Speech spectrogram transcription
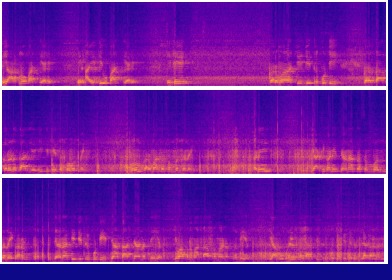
ही आत्मोपास्ती आहे. ही आयती उपास्ती आहे. इथे कर्माची जी त्रिपुटी करता करण कार्य ही तिथे संभवत नाही. म्हणून कर्माचा संबंध नाही. आणि या ठिकाणी ज्ञानाचा संबंध नाही कारण ज्ञानाची जी त्रिपुटी ज्ञाता ज्ञान ज्ञेय किंवा प्रमाता प्रमाण प्रमेय या उभय प्रकारची त्रिपुटी तिथे नसल्या कारणाने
